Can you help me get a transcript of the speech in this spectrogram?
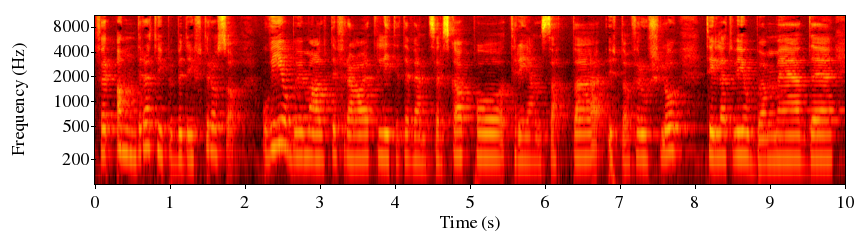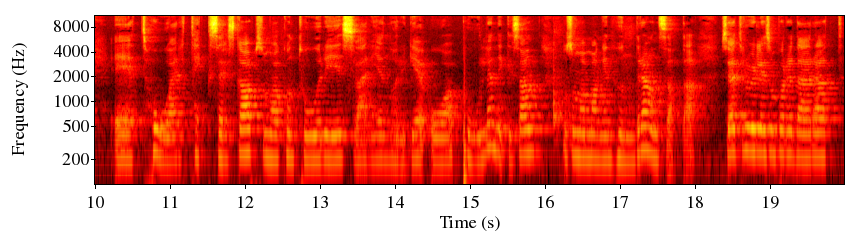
for andre typer bedrifter også. Og vi jobber med alt fra et lite eventselskap på tre ansatte utenfor Oslo, til at vi jobber med et HR-tech-selskap som har kontor i Sverige, Norge og Polen, ikke sant? og som har mange hundre ansatte. Så jeg tror liksom på det der at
